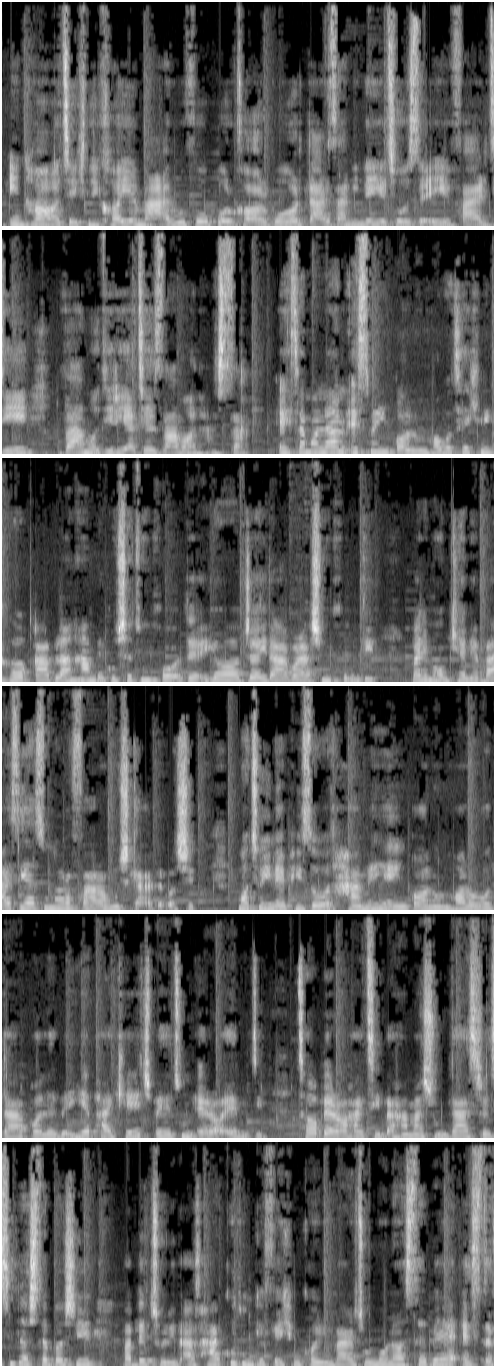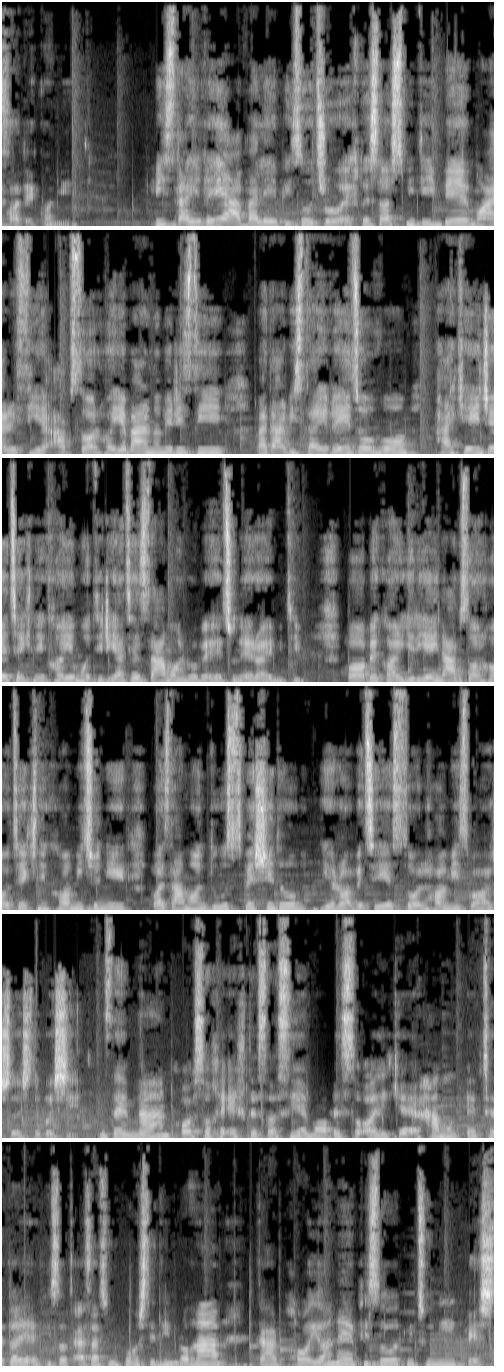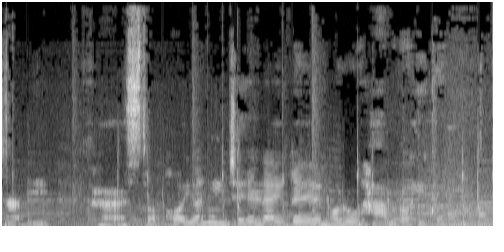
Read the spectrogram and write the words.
اینها تکنیک های معروف و پرکاربرد در زمینه توسعه فردی و مدیریت زمان هستند. احتمالا اسم این قانون ها و تکنیک ها قبلا هم به گوشتون خورده یا جایی دربارهشون خوندید ولی ممکنه بعضی از اونها رو فراموش کرده باشید. ما تو این اپیزود همه این قانون ها رو در قالب یه پکیج بهتون ارائه میدیم تا به راحتی به همشون دسترسی داشته باشید و بتونید از هر کدوم که فکر می‌کنید براتون مناسبه استفاده کنید. 20 دقیقه اول اپیزود رو اختصاص میدیم به معرفی ابزارهای برنامه ریزی و در 20 دقیقه دوم پکیج تکنیک های مدیریت زمان رو بهتون ارائه میدیم. با بکارگیری این ابزارها و تکنیک ها می‌تونید با زمان دوست بشید و یه رابطه صلحآمیز باهاش داشته باشید. ضمنا پاسخ اختصاصی ما به سوالی که همون ابتدای اپیزود ازتون پرسیدیم رو هم در پایان اپیزود می‌تونید بشنوید. پس تا پایان این چهل دقیقه ما رو همراهی کنید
